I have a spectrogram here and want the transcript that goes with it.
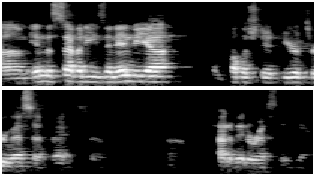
um, in the 70s in India and published it here through SFA. So um, kind of interesting there.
